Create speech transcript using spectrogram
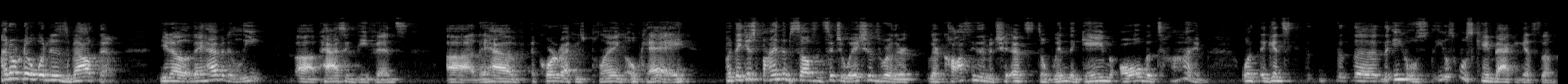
I don't know what it is about them. You know, they have an elite uh, passing defense. Uh, they have a quarterback who's playing okay, but they just find themselves in situations where they're they're costing them a chance to win the game all the time against the, the, the, Eagles. The Eagles almost came back against them.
